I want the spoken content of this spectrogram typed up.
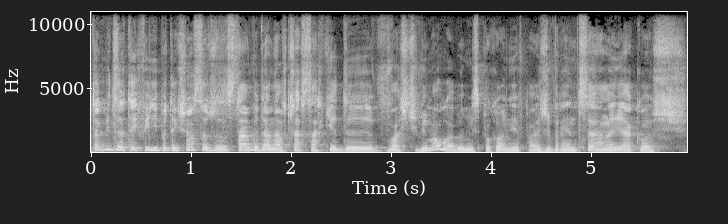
Tak widzę w tej chwili po tej książce, że została wydana w czasach, kiedy właściwie mogłaby mi spokojnie wpaść w ręce, ale jakoś,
